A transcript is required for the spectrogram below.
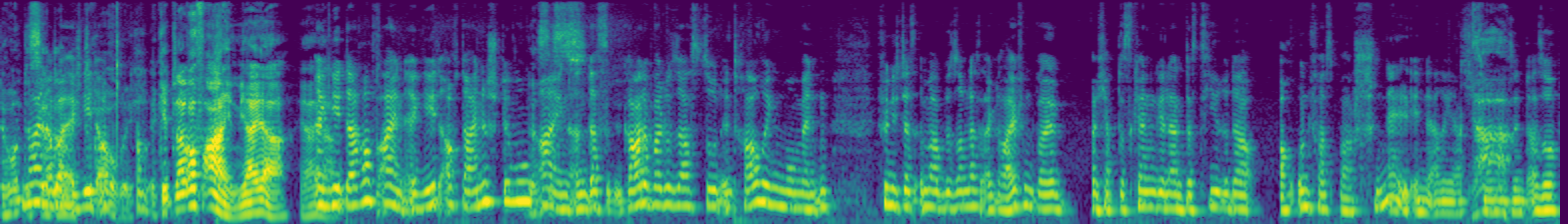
Der Hund ist Nein, ja aber er nicht geht auf- traurig. auf- er geht darauf ein, ja, ja. ja, Er ja. geht darauf ein, er geht auf deine Stimmung Das ein. ist- Und das, gerade weil du sagst, so in traurigen Momenten finde ich das immer besonders ergreifend, weil ich habe das kennengelernt, dass Tiere da auch unfassbar schnell in der Reaktion Ja. sind. Also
